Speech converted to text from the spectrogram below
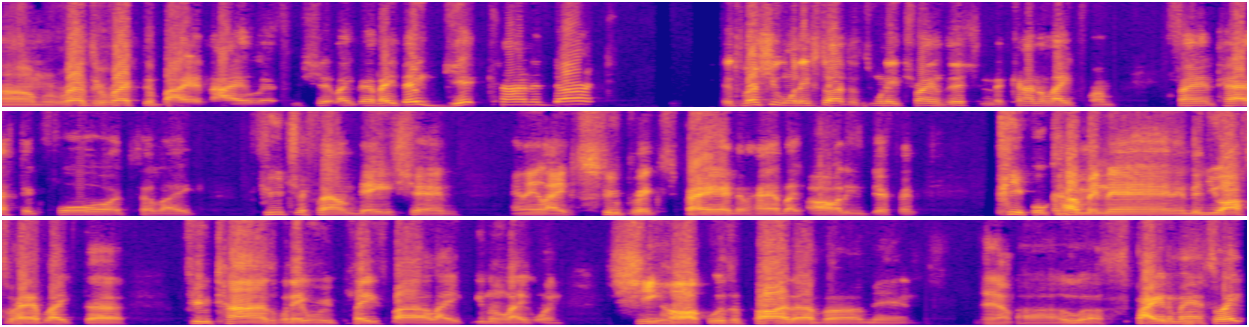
um resurrected by an nihilist and shit like that. Like they get kind of dark, especially when they start to when they transition to kind of like from Fantastic Four to like Future Foundation, and they like super expand and have like all these different people coming in, and then you also have like the few times when they were replaced by like you know like when She Hulk was a part of them, and Yeah, uh, who else? Spider Man. So they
